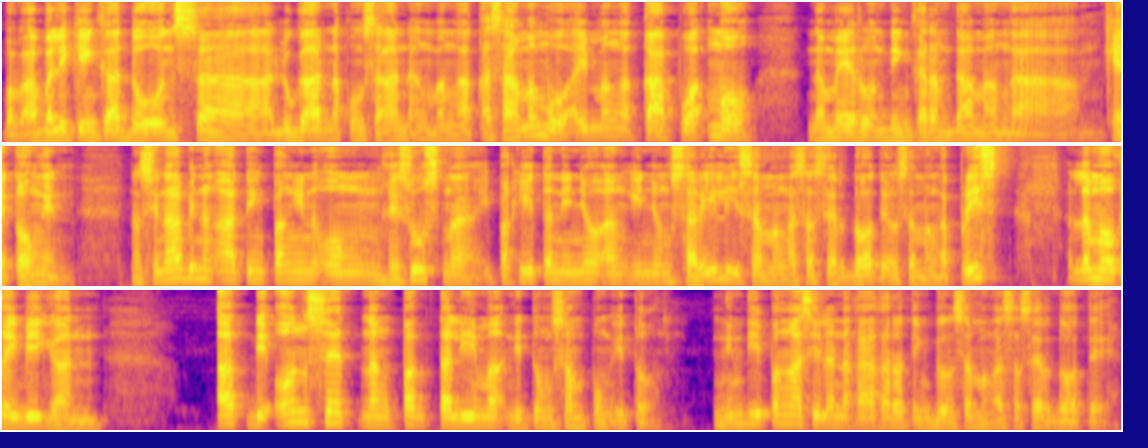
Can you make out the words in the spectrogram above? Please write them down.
babalikin ka doon sa lugar na kung saan ang mga kasama mo ay mga kapwa mo na mayroon ding karamdamang ah, ketongin. Nung sinabi ng ating Panginoong Jesus na ipakita ninyo ang inyong sarili sa mga saserdote o sa mga priest, alam mo kaibigan, at the onset ng pagtalima nitong sampung ito, hindi pa nga sila nakakarating doon sa mga saserdote.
